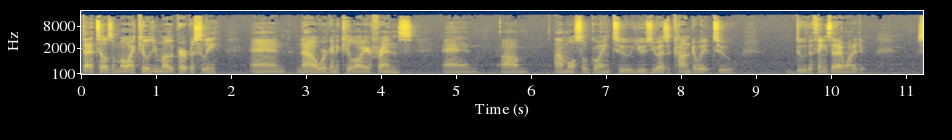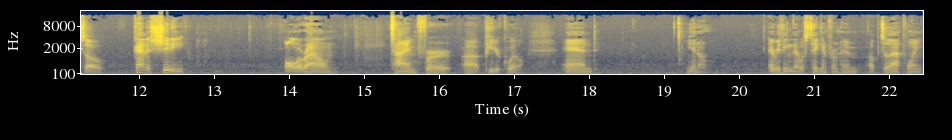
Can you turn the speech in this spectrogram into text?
Dad tells him, Oh, I killed your mother purposely, and now we're going to kill all your friends, and um, I'm also going to use you as a conduit to do the things that I want to do. So, kind of shitty all around time for uh, Peter Quill. And, you know, everything that was taken from him up to that point,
